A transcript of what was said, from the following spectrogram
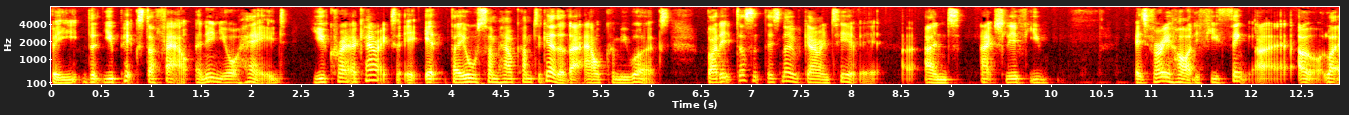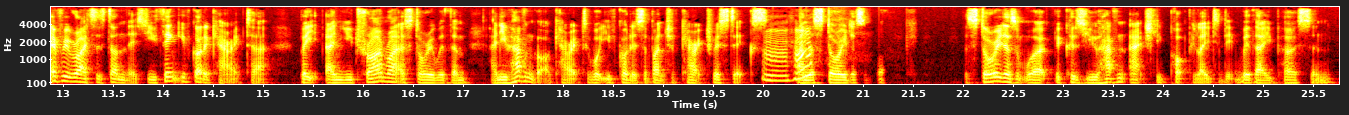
be that you pick stuff out and in your head you create a character. It, it they all somehow come together. That alchemy works, but it doesn't. There's no guarantee of it. Uh, And actually, if you, it's very hard if you think. Uh, oh, like every writer's done this. You think you've got a character, but and you try and write a story with them, and you haven't got a character. What you've got is a bunch of characteristics, and the story doesn't work. The story doesn't work because you haven't actually populated it with a person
